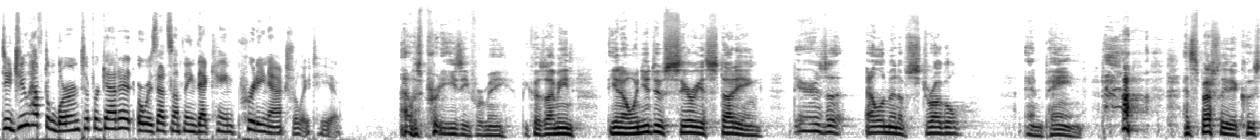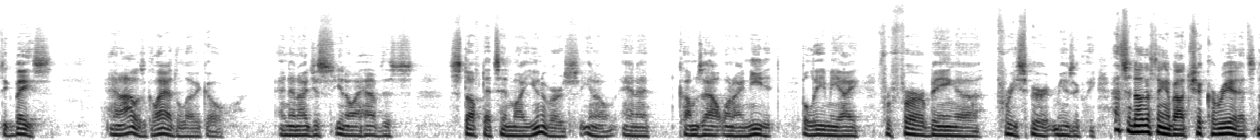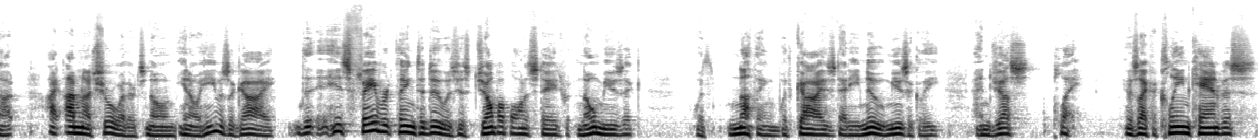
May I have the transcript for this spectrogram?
Did you have to learn to forget it, or was that something that came pretty naturally to you? That was pretty easy for me because, I mean, you know, when you do serious studying, there's a element of struggle and pain, especially the acoustic bass. And I was glad to let it go. And then I just, you know, I have this stuff that's in my universe, you know, and it comes out when I need it. Believe me, I prefer being a free spirit musically. That's another thing about Chick Corea that's not, I, I'm not sure whether it's known. You know, he was a guy, the, his favorite thing to do was just jump up on a stage with no music with nothing, with guys that he knew musically, and just play. It was like a clean canvas,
